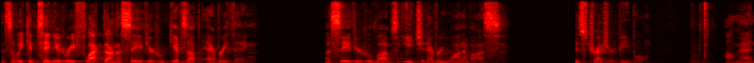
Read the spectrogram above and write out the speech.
And so we continue to reflect on a Savior who gives up everything, a Savior who loves each and every one of us, his treasured people. Amen.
